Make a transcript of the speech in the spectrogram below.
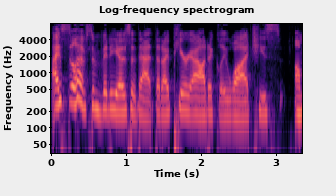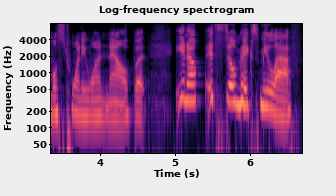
I still have some videos of that that I periodically watch. He's almost 21 now, but you know, it still makes me laugh.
